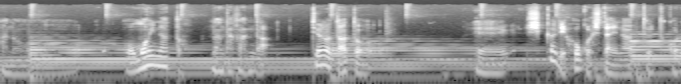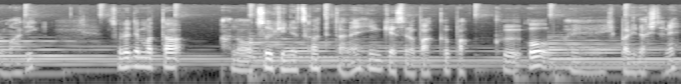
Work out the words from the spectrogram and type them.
あの重いなと、なんだかんだ。っていうのと、あと、えー、しっかり保護したいなっていうところもあり、それでまたあの通勤で使ってたねインケースのバックパックを、えー、引っ張り出してね、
